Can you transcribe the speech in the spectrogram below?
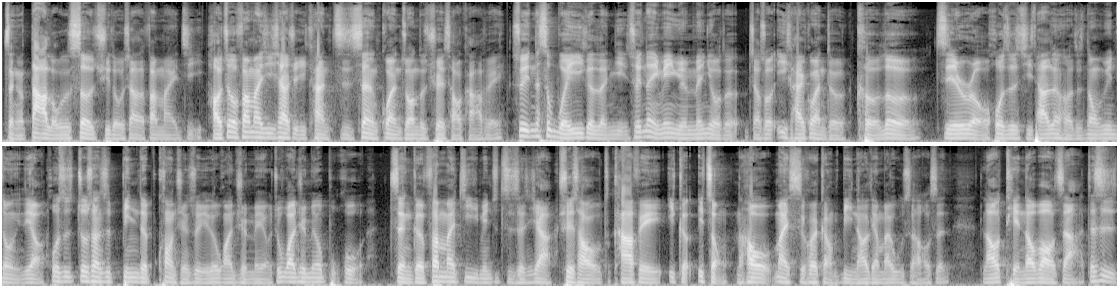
整个大楼的社区楼下的贩卖机。好，就贩卖机下去一看，只剩罐装的雀巢咖啡，所以那是唯一一个冷饮。所以那里面原本有的，假如说一开罐的可乐。Zero 或者是其他任何的那种运动饮料，或是就算是冰的矿泉水也都完全没有，就完全没有补货。整个贩卖机里面就只剩下雀巢咖啡一个一种，然后卖十块港币，然后两百五十毫升。然后甜到爆炸，但是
